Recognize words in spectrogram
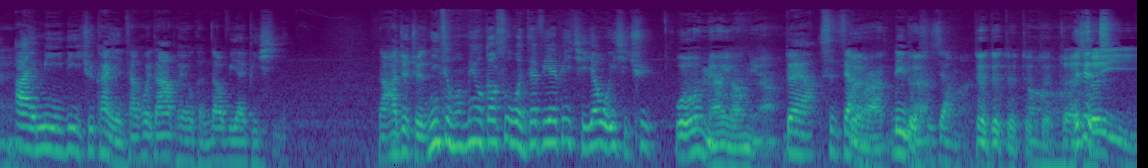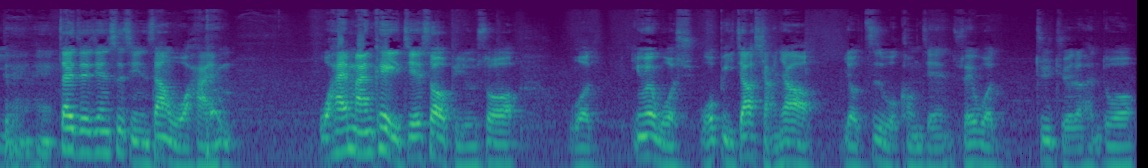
哎艾米丽去看演唱会，但她朋友可能到 VIP 席，然后他就觉得你怎么没有告诉我你在 VIP 期邀我一起去？我为什么要邀你啊？对啊，是这样吗对啊例如是这样嘛？对对对对哦对，对，而且所以在这件事情上，我还我还蛮可以接受。比如说，我因为我我比较想要有自我空间，所以我拒绝了很多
